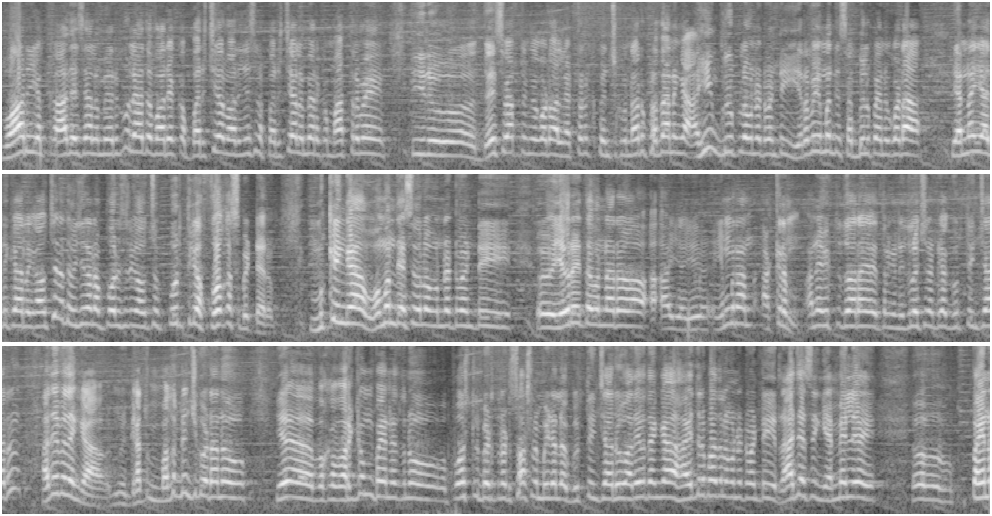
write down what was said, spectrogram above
వారి యొక్క ఆదేశాల మేరకు లేదా వారి యొక్క పరిచయం వారు చేసిన పరిచయాల మేరకు మాత్రమే వీరు దేశవ్యాప్తంగా కూడా వాళ్ళ నెట్వర్క్ పెంచుకున్నారు. ప్రధానంగా అహీం గ్రూప్లో ఉన్నటువంటి ఇరవై మంది సభ్యులపైన కూడా ఎన్ఐఏ అధికారులు కావచ్చు లేదా విజయనగరం పోలీసులు కావచ్చు పూర్తిగా ఫోకస్ పెట్టారు. ముఖ్యంగా ఓమన్ దేశంలో ఉన్నటువంటి ఎవరైతే ఉన్నారో ఇమ్రాన్ అక్రమ్ అనే వ్యక్తి ద్వారా ఇతనికి నిధులు వచ్చినట్టుగా గుర్తించారు. అదేవిధంగా గత మొదటి నుంచి కూడాను ఏ, ఒక వర్గం పైన ఇతను పోస్టులు పెడుతున్నట్టు సోషల్ మీడియాలో గుర్తించారు. అదేవిధంగా హైదరాబాద్లో ఉన్నటువంటి రాజాసింగ్ ఎమ్మెల్యే పైన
